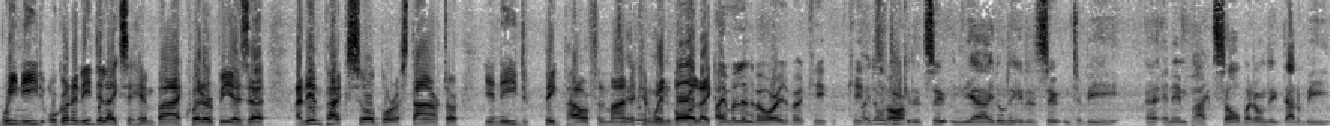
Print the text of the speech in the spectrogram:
we need, we're going to need the likes of him back, whether it be as a an impact sub or a starter. You need big, powerful man See, that can win ball like. I'm a little bit worried about Keating. I don't form. think it'd suit him. Yeah, I don't think it'd suit him to be uh, an impact sub. I don't think that'd be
